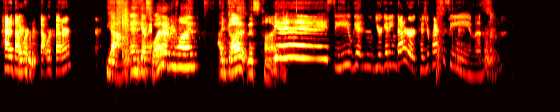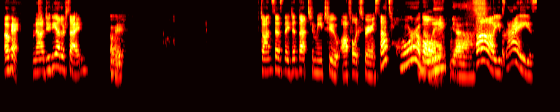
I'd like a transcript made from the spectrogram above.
How did that I work? really- Did that work better? Yeah. And guess Okay. what, everyone? I got it this time. Yay! See, you're getting you're getting better because you're practicing. Okay, now do the other side. Okay. Dawn says they did that to me too. Awful experience. That's horrible. Really? Yeah. Oh, you guys.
